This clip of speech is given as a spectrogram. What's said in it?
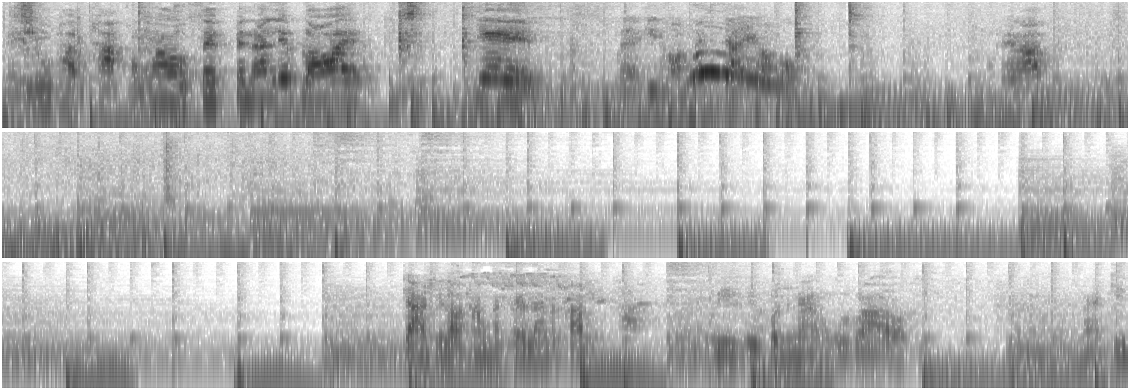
เมนูผัดผักของเราเสร็จเป็นอันเรียบร้อย เย้ ม่กินหอมเป็นใจครับผม โอเคครับจากที่เราทำกันเสร็จแล้วนะครับ นี่คือผลงานของพวกเรา น่ากิน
